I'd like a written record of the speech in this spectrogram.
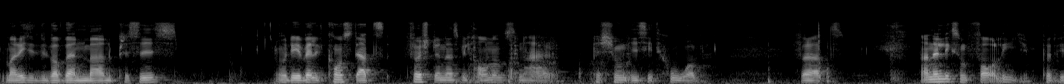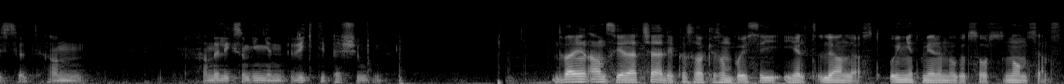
man riktigt vill vara vän med precis. Och det är väldigt konstigt att försten ens vill ha någon sån här person i sitt hov. För att han är liksom farlig på ett visst sätt. Han Han är liksom ingen riktig person. Dvärgen anser att kärlek och saker som poesi är helt lönlöst och inget mer än något sorts nonsens.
